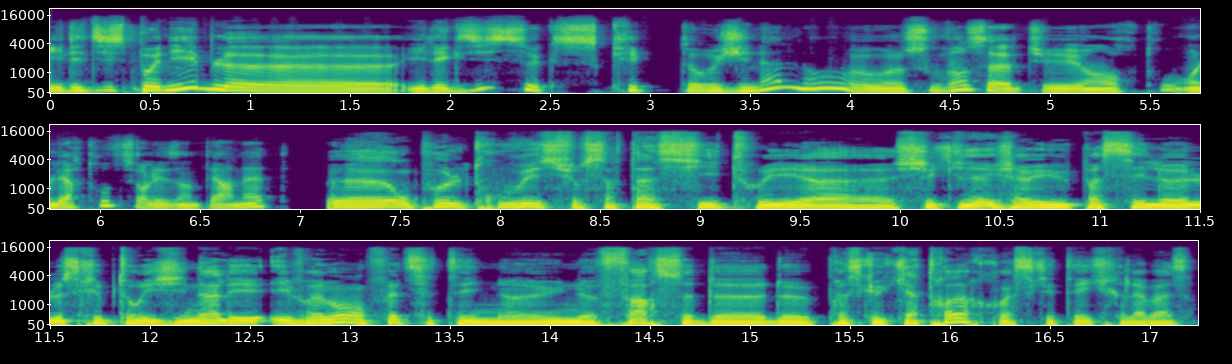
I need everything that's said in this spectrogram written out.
Il est disponible, euh, il existe ce script original, non? Souvent, ça, tu, on, retrouve, on les retrouve sur les internets? Euh, on peut le trouver sur certains sites, oui. Euh, je sais que j'avais vu passer le, le script original et, et vraiment, en fait, c'était une, une farce de, de presque 4 heures, quoi, ce qui était écrit à la base.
